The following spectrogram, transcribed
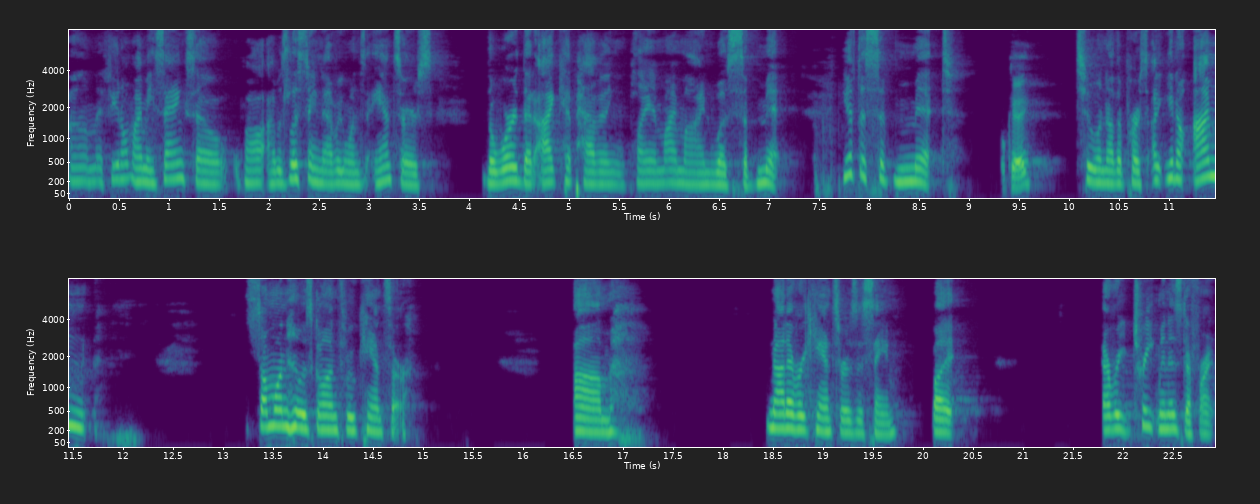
Um, if you don't mind me saying so, while I was listening to everyone's answers, the word that I kept having play in my mind was submit. You have to submit Okay? to another person. I- You know, I'm someone who has gone through cancer. Um, not every cancer is the same, but every treatment is different.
